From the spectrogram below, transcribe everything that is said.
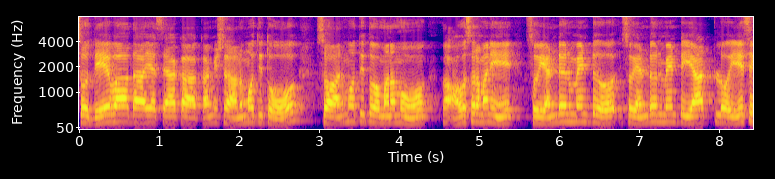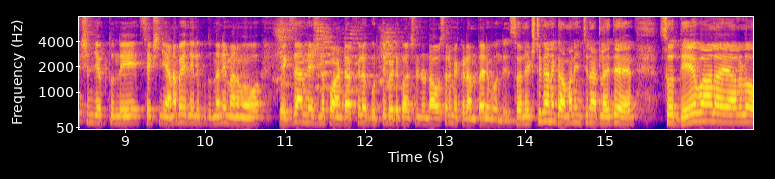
సో దేవాదాయ శాఖ కమిషనర్ అనుమతితో సో అనుమతితో మనము అవసరమని సో ఎండోన్మెంట్ సో ఎండోన్మెంట్ యాక్ట్లో ఏ సెక్షన్ చెప్తుంది? సెక్షన్ ఎనభై తెలుపుతుందని మనము ఎగ్జామినేషన్ పాయింట్ ఆఫ్ వ్యూలో గుర్తుపెట్టుకోవాల్సినటువంటి అవసరం ఇక్కడ అంతైనా ఉంది. సో నెక్స్ట్ కానీ గమనించినట్లయితే సో దేవాలయాలలో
